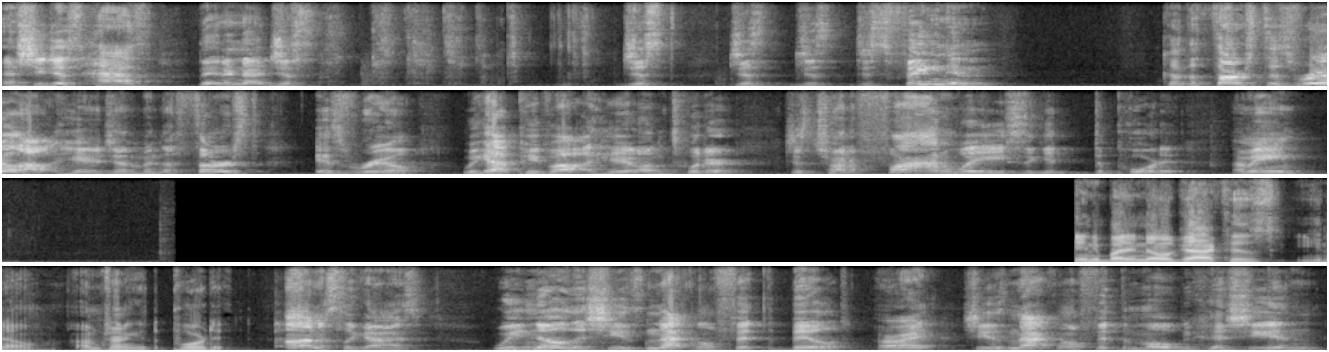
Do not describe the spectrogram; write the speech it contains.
And she just has the internet just, just, just, just, just fiending. Cause the thirst is real out here, gentlemen. The thirst is real. We got people out here on Twitter just trying to find ways to get deported. I mean, anybody know a guy? Cause you know I'm trying to get deported. Honestly, guys, we know that she is not gonna fit the build. All right, she is not gonna fit the mold because she and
